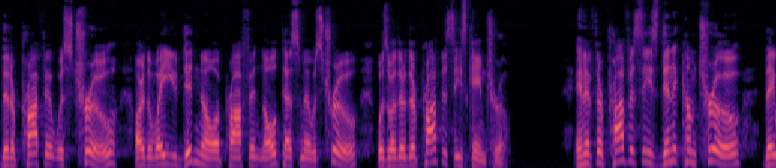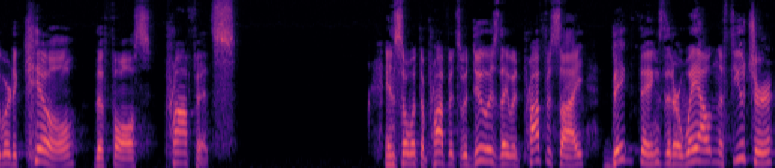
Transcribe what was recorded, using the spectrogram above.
that a prophet was true, or the way you did know a prophet in the Old Testament was true, was whether their prophecies came true. And if their prophecies didn't come true, they were to kill the false prophets. And so what the prophets would do is they would prophesy big things that are way out in the future,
